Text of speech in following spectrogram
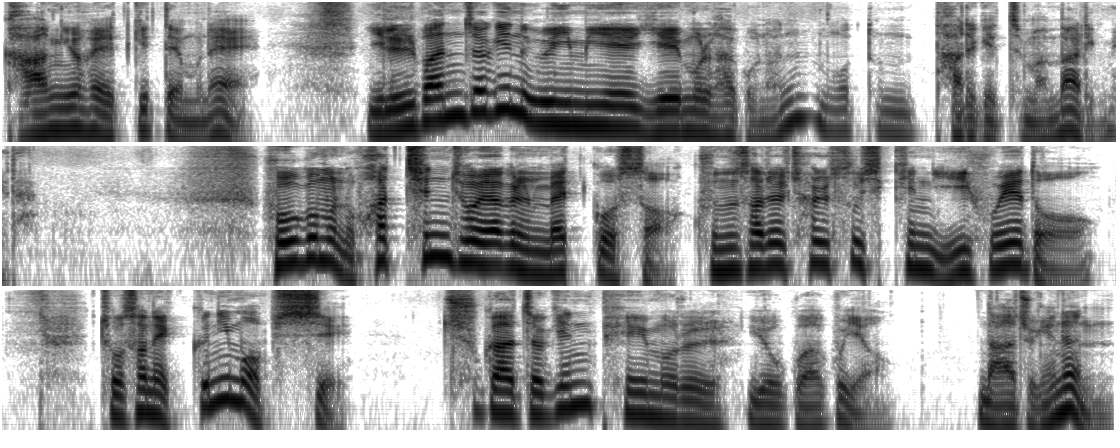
강요했기 때문에 일반적인 의미의 예물하고는 뭐좀 다르겠지만 말입니다. 후금은 화친 조약을 맺고서 군사를 철수시킨 이후에도 조선에 끊임없이 추가적인 폐물을 요구하고요. 나중에는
